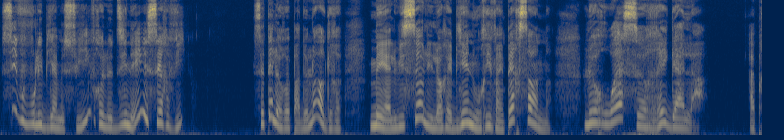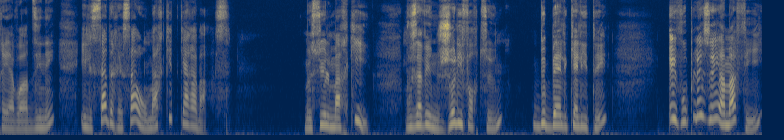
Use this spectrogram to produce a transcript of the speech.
Si vous voulez bien me suivre, le dîner est servi. C'était le repas de l'ogre, mais à lui seul il aurait bien nourri vingt personnes. Le roi se régala. Après avoir dîné, il s'adressa au marquis de Carabas. Monsieur le marquis, vous avez une jolie fortune, de belles qualités, et vous plaisez à ma fille.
